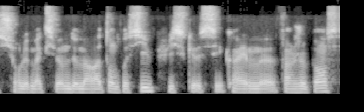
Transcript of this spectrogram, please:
sur le maximum de marathons possible, puisque c'est quand même, enfin, je pense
